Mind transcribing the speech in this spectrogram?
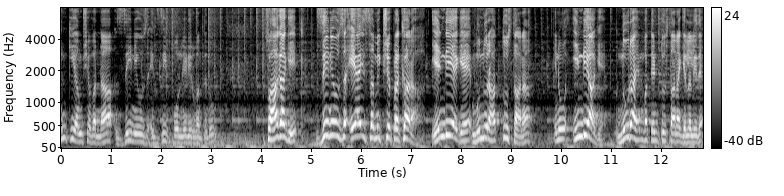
ಅಂಕಿ ಅಂಶವನ್ನ ಜಿ ನ್ಯೂಸ್ ಎಕ್ಸಿಟ್ ಪೋಲ್ ನೀಡಿರುವಂಥದ್ದು. ಸೊ ಹಾಗಾಗಿ ಜಿ ನ್ಯೂಸ್ ಎ ಐ ಸಮೀಕ್ಷೆ ಪ್ರಕಾರ ಎನ್ ಡಿ ಎಗೆ ಮುನ್ನೂರ ಹತ್ತು ಸ್ಥಾನ, ಇನ್ನು ಇಂಡಿಯಾಗೆ ನೂರ ಎಂಬತ್ತೆಂಟು ಸ್ಥಾನ ಗೆಲ್ಲಲಿದೆ.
